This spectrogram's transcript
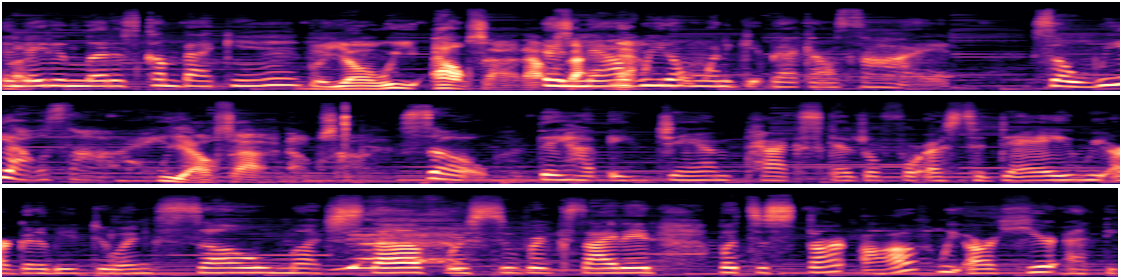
and Like- they didn't let us come back in. But y'all, we outside, outside and now, we don't want to get back outside. So we outside. We outside, outside. So they have a jam-packed schedule for us today. We are going to be doing so much stuff. We're super excited. But to start off, we are here at the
